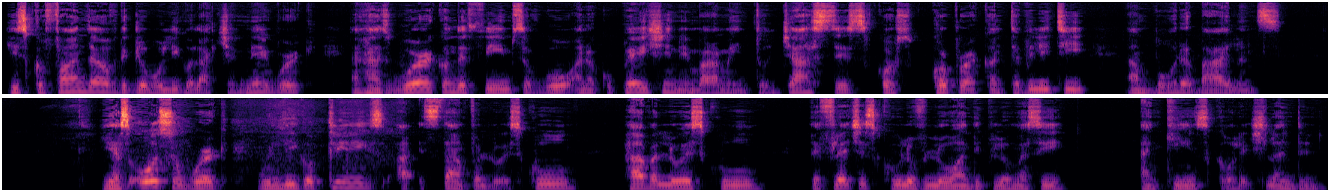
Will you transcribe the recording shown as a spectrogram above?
He's co-founder of the Global Legal Action Network and has worked on the themes of war and occupation, environmental justice, corporate accountability, and border violence. He has also worked with legal clinics at Stanford Law School, Harvard Law School, the Fletcher School of Law and Diplomacy, and King's College London.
